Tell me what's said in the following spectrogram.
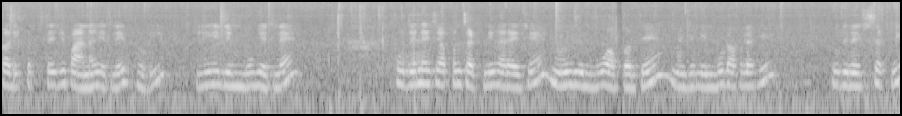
कढीपत्त्याची पानं घेतली थोडी आणि हे लिंबू घेतलं आहे. पुदिन्याची आपण चटणी करायची आहे म्हणून लिंबू वापरते. म्हणजे लिंबू टाकलं की पुदिन्याची चटणी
